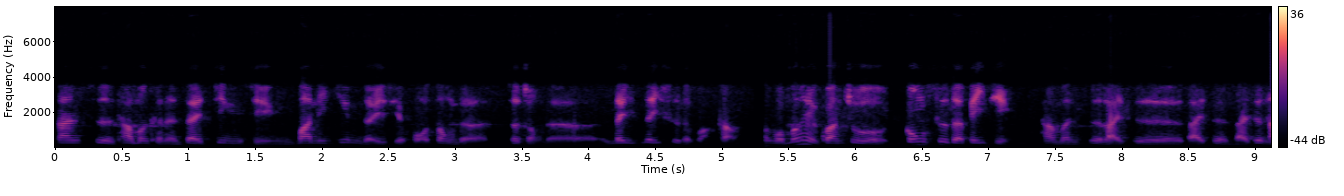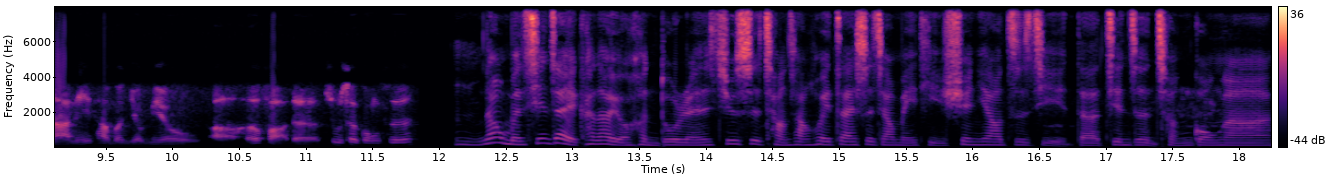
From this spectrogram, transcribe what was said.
但是他们可能在进行 money game 的一些活动的这种的类类似的广告。我们会关注公司的背景，他们是来自来自来自哪里，他们有没有呃合法的注册公司。嗯，那我们现在也看到有很多人，就是常常会在社交媒体炫耀自己的兼职很成功啊，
